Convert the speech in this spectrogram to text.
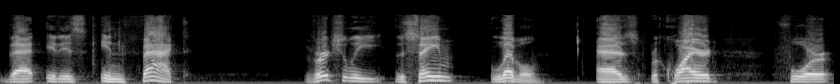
that it is, in fact, virtually the same level as required for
